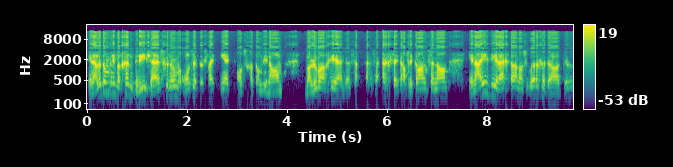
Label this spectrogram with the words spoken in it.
En hulle het hom in die begin 3 shares genoem. Ons het besluit nee, ons gaan hom die naam Maluba gee. En dis is 'n reg Suid-Afrikaanse naam. En hy het die regte aan ons oorgedra toe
